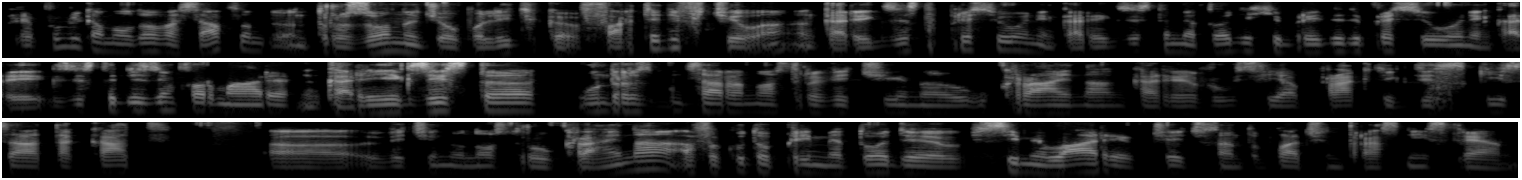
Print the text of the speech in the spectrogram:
Republica Moldova se află într-o zonă geopolitică foarte dificilă, în care există presiuni, în care există metode hibride de presiuni, în care există dezinformare, în care există un război în țara noastră vecină, Ucraina, în care Rusia practic deschis a atacat vecinul nostru Ucraina a făcut-o prin metode similare cu ceea ce s-a întâmplat și în Transnistria în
